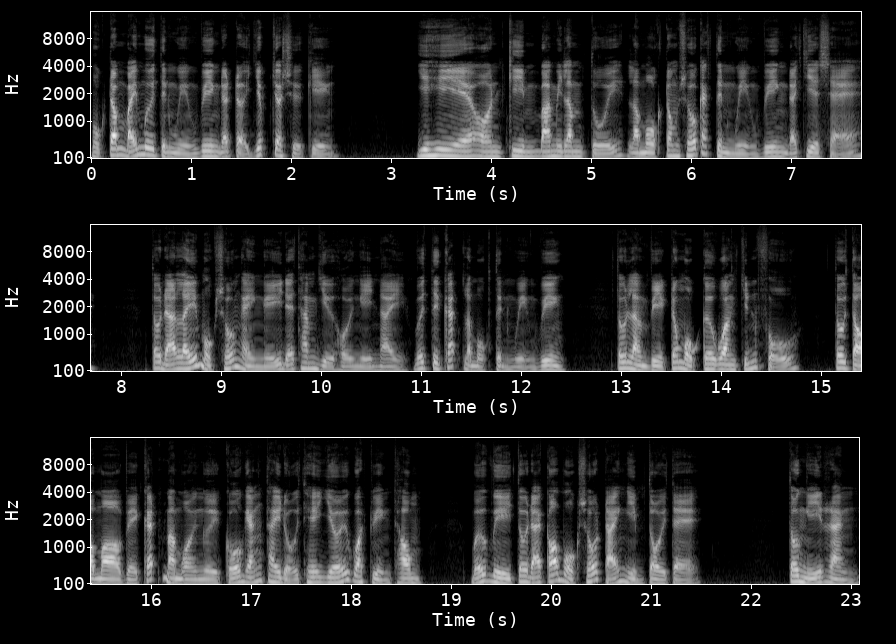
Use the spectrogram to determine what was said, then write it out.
170 tình nguyện viên đã trợ giúp cho sự kiện. Ji Kim, 35 tuổi, là một trong số các tình nguyện viên đã chia sẻ. Tôi đã lấy một số ngày nghỉ để tham dự hội nghị này với tư cách là một tình nguyện viên. Tôi làm việc trong một cơ quan chính phủ. Tôi tò mò về cách mà mọi người cố gắng thay đổi thế giới qua truyền thông, bởi vì tôi đã có một số trải nghiệm tồi tệ. Tôi nghĩ rằng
